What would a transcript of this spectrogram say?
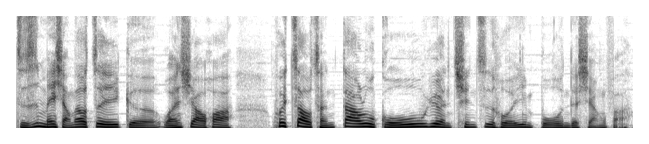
只是没想到这一个玩笑话会造成大陆国务院亲自回应伯恩的想法。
